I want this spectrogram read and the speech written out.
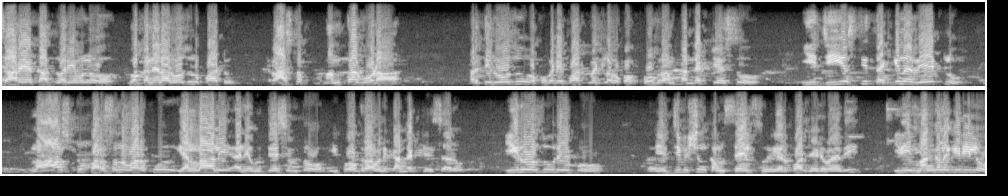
సార్ యొక్క ఆధ్వర్యంలో ఒక నెల రోజుల పాటు రాష్ట్రం అంతా కూడా ప్రతిరోజు ఒక్కొక్క డిపార్ట్మెంట్లో ఒక్కొక్క ప్రోగ్రామ్ కండక్ట్ చేస్తూ ఈ జిఎస్టి తగ్గిన రేట్లు లాస్ట్ పర్సన్ వరకు వెళ్ళాలి అనే ఉద్దేశంతో ఈ ప్రోగ్రామ్ని కండక్ట్ చేశారు. ఈ రోజు రేపు ఎగ్జిబిషన్ కమ్ సేల్స్ ఏర్పాటు చేయడం అనేది. ఇది మంగళగిరిలో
